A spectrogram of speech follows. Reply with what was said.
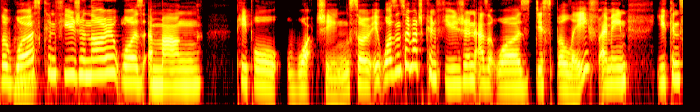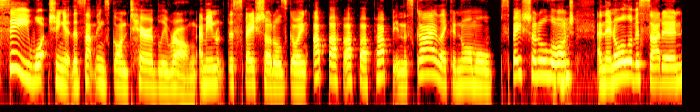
The hmm. worst confusion, though, was among people watching. So it wasn't so much confusion as it was disbelief. I mean, you can see watching it that something's gone terribly wrong. I mean, the space shuttle's going up, up, up, up, up in the sky like a normal space shuttle mm-hmm. launch. And then all of a sudden,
